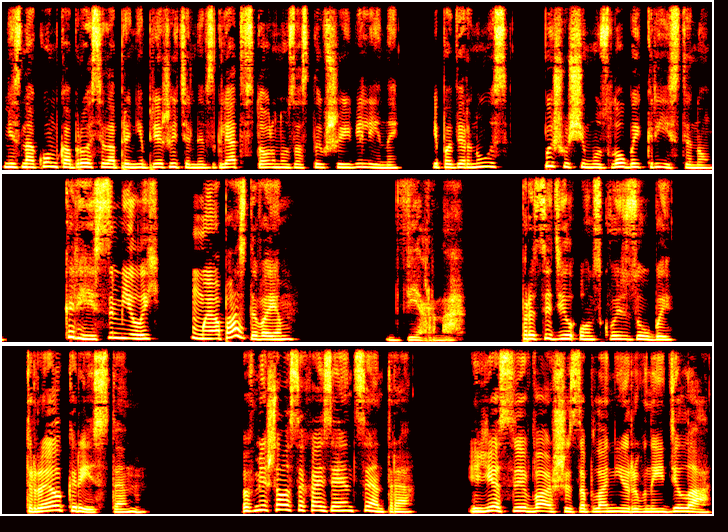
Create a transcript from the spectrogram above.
Незнакомка бросила пренебрежительный взгляд в сторону застывшей Эвелины, и повернулась к пышущему злобой Кристину. «Крис, милый, мы опаздываем!» «Верно!» — процедил он сквозь зубы. «Трел Кристен!» Вмешался хозяин центра. «Если ваши запланированные дела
